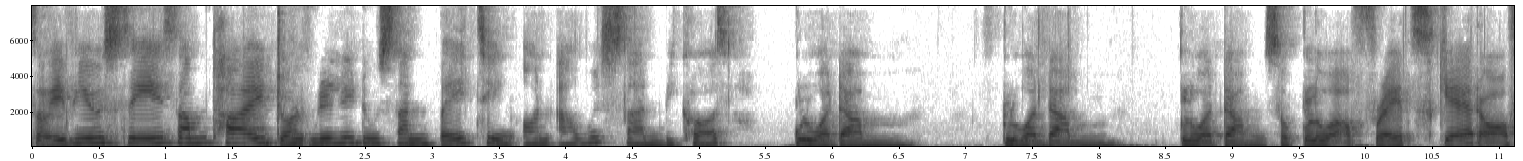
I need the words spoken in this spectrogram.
so if you see some Thai don't really do sunbathing on our sun because กลัวดำ กลัวดำ กลัวดำ so กลัว afraid scared of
